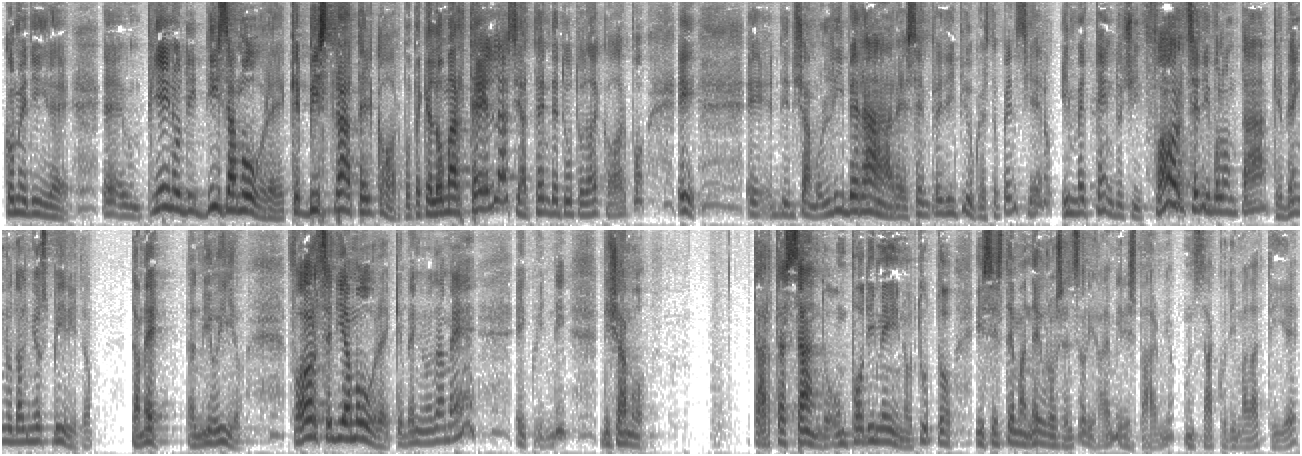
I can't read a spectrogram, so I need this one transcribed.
come dire, eh, pieno di disamore che bistratta il corpo, perché lo martella, si attende tutto dal corpo e, e diciamo, liberare sempre di più questo pensiero, immettendoci forze di volontà che vengono dal mio spirito, da me, dal mio io, forze di amore che vengono da me e quindi, diciamo, tartassando un po' di meno tutto il sistema neurosensoriale, mi risparmio un sacco di malattie.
